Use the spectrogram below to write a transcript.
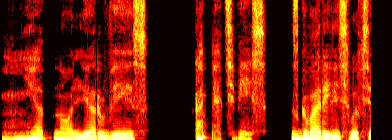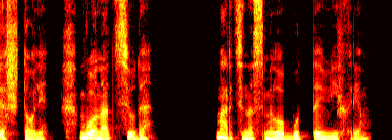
Нет, но Лер Вейс... Опять Вейс. Сговорились вы все, что ли? Вон отсюда. Мартина смело будто вихрем,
